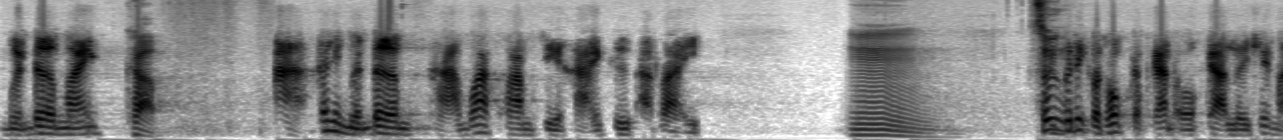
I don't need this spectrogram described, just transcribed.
เหมือนเดิมไหมครับ อะถ้ายังเหมือนเดิมถามว่าความเสียหายคืออะไร อืม ซึ่ซึ่งงไม่ได้กระทบกับการออกอากาศเลยใช่ไหม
